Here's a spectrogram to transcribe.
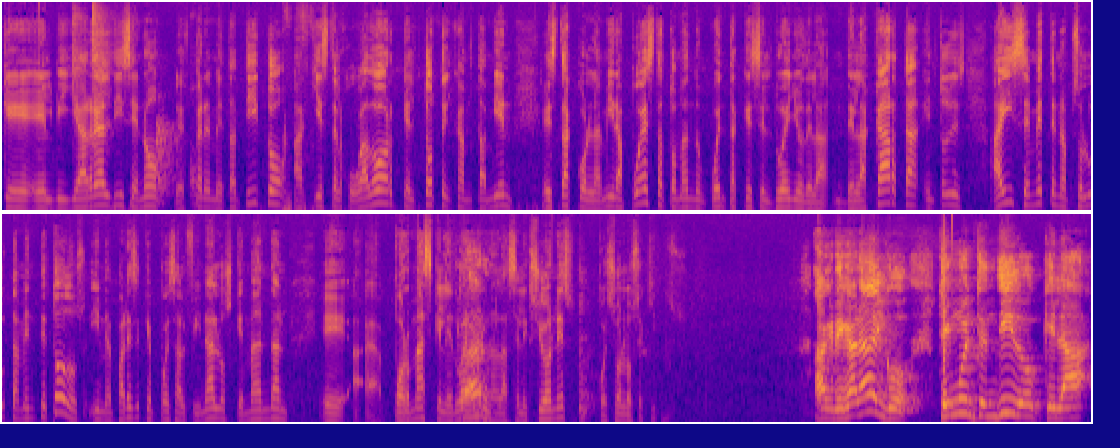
que el Villarreal dice, no, espérenme tantito, aquí está el jugador, que el Tottenham también está con la mira puesta, tomando en cuenta que es el dueño de la, de la carta. Entonces, ahí se meten absolutamente todos y me parece que pues al final los que mandan, eh, por más que le duelan a las elecciones, pues son los equipos agregar algo. Tengo entendido que la,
